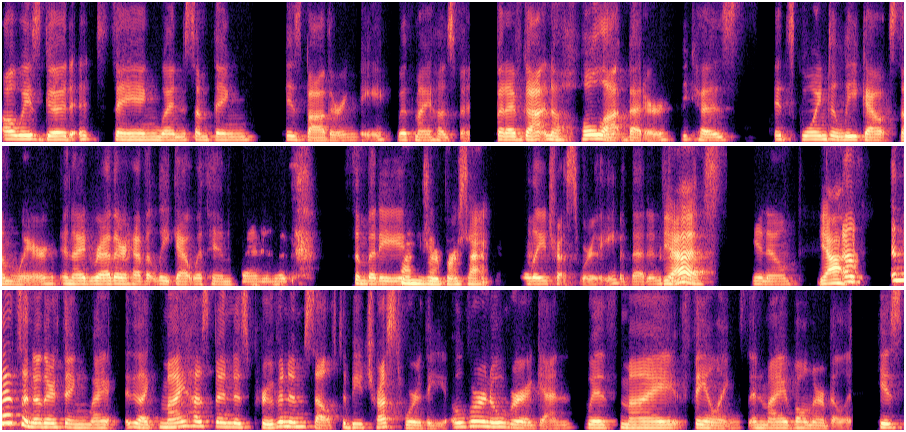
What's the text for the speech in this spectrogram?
always good at saying when something is bothering me with my husband but i've gotten a whole lot better because it's going to leak out somewhere and i'd rather have it leak out with him than with somebody Hundred percent. really trustworthy with that information Yes. You know Yeah. Um, and that's another thing my like my husband has proven himself to be trustworthy over and over again with my failings and my vulnerability he's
